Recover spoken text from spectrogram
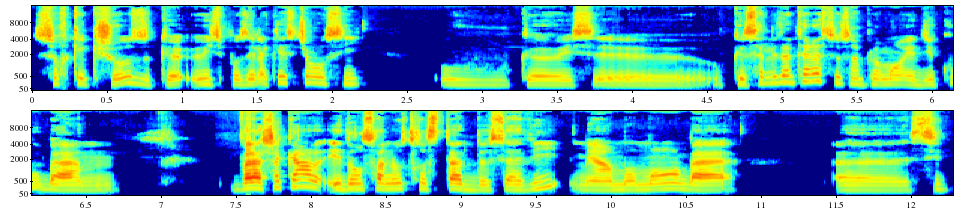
sur quelque chose, que eux ils se posaient la question aussi, ou que, ça les intéresse tout simplement. Et du coup, bah, hum, voilà, chacun est dans un autre stade de sa vie, mais à un moment, bah, euh, si,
